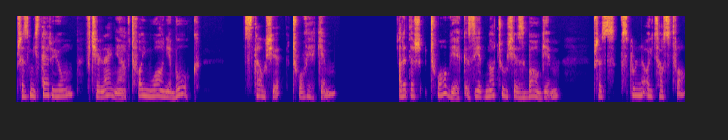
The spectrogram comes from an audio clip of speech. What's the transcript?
Przez misterium wcielenia w Twoim łonie Bóg stał się człowiekiem, ale też człowiek zjednoczył się z Bogiem przez wspólne ojcostwo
